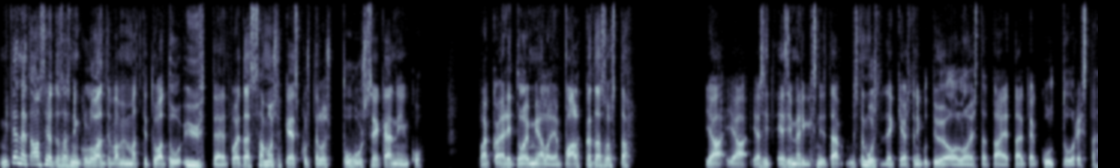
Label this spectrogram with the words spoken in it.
miten näitä asioita saisi niin kuin luontevammin, Matti, tuotua yhteen? Että voitaisiin samoissa keskusteluissa puhua sekä niin kuin vaikka eri toimialojen palkkatasosta ja, ja, ja sit esimerkiksi niistä, niistä muista tekijöistä, niin kuin työoloista tai, tai kulttuurista.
